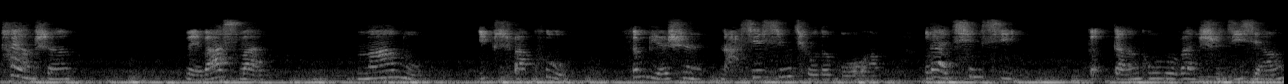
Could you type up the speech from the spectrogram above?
太阳神韦巴斯万、马努、伊克什巴库，分别是哪些星球的国王？不太清晰。感感恩咕噜万事吉祥。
